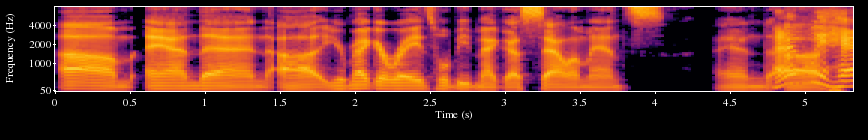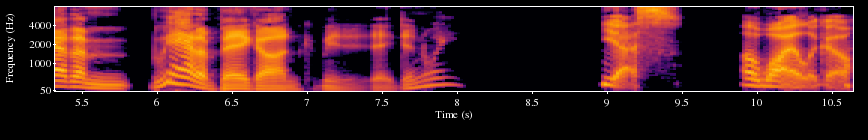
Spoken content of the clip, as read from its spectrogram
um, and then uh, your mega raids will be Mega Salamence. And uh, we had a we had a Bagon community day, didn't we? Yes. A while ago.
